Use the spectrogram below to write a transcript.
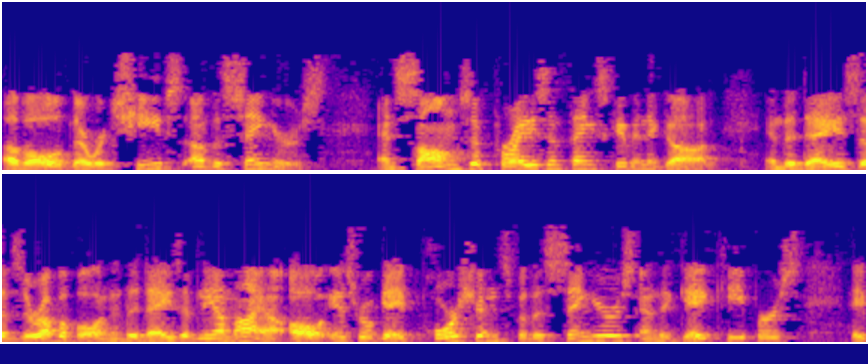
of old there were chiefs of the singers and songs of praise and thanksgiving to God. In the days of Zerubbabel and in the days of Nehemiah, all Israel gave portions for the singers and the gatekeepers, a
